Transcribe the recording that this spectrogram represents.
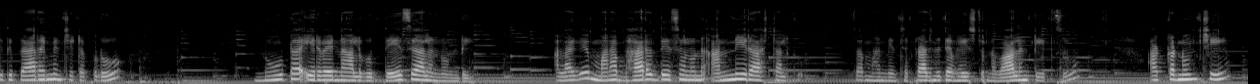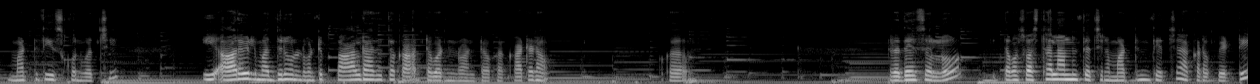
ఇది ప్రారంభించేటప్పుడు నూట ఇరవై నాలుగు దేశాల నుండి అలాగే మన భారతదేశంలోని అన్ని రాష్ట్రాలకు సంబంధించిన ప్రాతినిధ్యం వహిస్తున్న వాలంటీర్స్ అక్కడ నుంచి మట్టి తీసుకొని వచ్చి ఈ ఆరువేల మధ్యలో ఉన్నటువంటి పాలరాతితో కట్టబడినటువంటి ఒక కట్టడం ఒక ప్రదేశంలో తమ స్వస్థలాలను తెచ్చిన మట్టిని తెచ్చి అక్కడ పెట్టి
